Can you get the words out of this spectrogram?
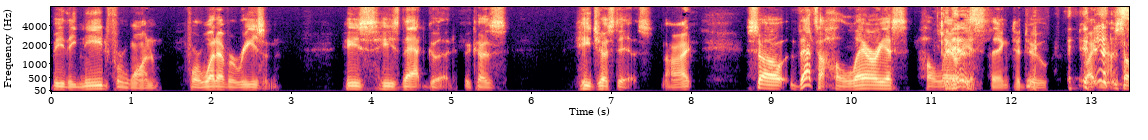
be the need for one for whatever reason, he's he's that good because he just is. All right. So that's a hilarious, hilarious thing to do right now. So,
